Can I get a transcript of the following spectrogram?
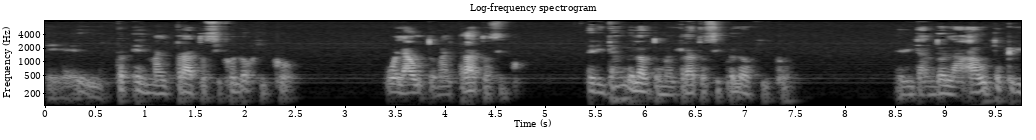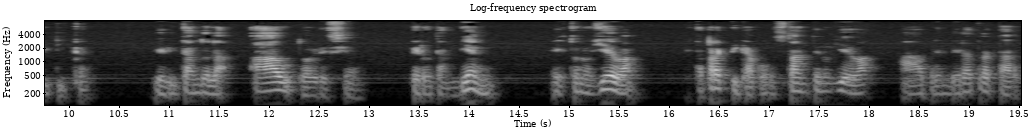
el, maltrato psicológico o el automaltrato, evitando el automaltrato psicológico, evitando la autocrítica y evitando la autoagresión. Pero también esto nos lleva, esta práctica constante nos lleva a aprender a tratar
